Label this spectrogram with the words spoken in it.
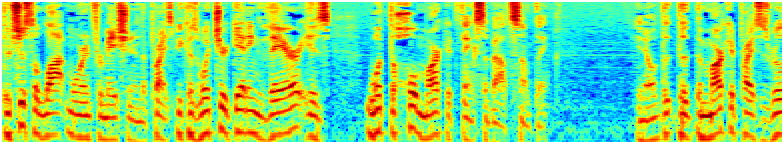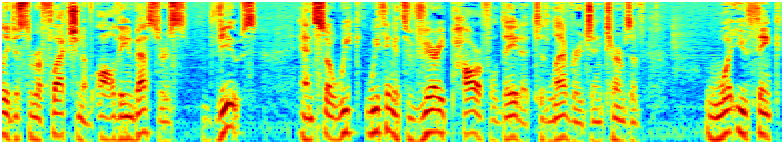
There's just a lot more information in the price because what you're getting there is what the whole market thinks about something. You know, the, the, the market price is really just a reflection of all the investors' views. And so we, we think it's very powerful data to leverage in terms of what you think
